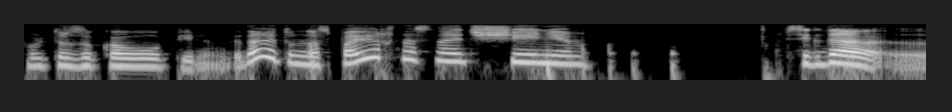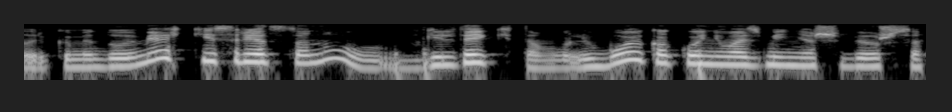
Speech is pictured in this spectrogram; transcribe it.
ультразвукового пилинга. Да, это у нас поверхностное очищение, Всегда э, рекомендую мягкие средства. Ну, в гельтеке там любой какой не возьми, не ошибешься.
